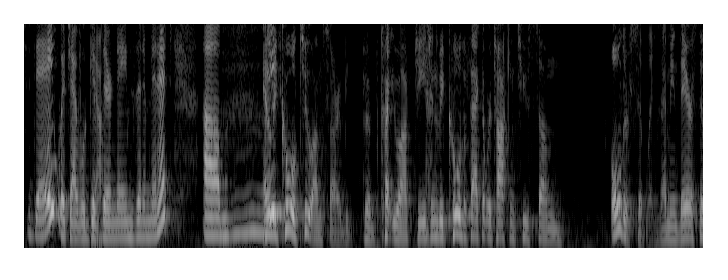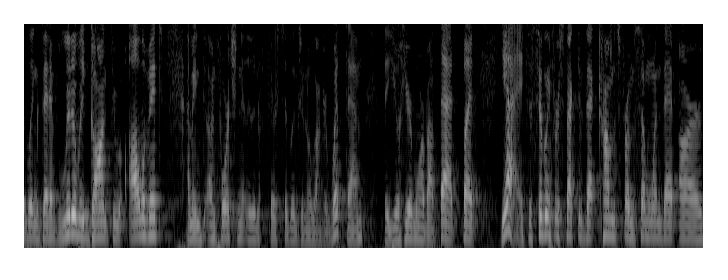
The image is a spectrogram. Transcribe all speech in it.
today, which I will give Yeah. their names in a minute. Um, And it'll be cool too. I'm sorry to cut you off, Gigi. And it'll be cool the fact that we're talking to some older siblings. I mean, they are siblings that have literally gone through all of it. I mean, unfortunately, their siblings are no longer with them. That you'll hear more about that. But yeah, it's a sibling perspective that comes from someone that are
